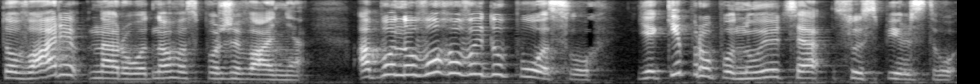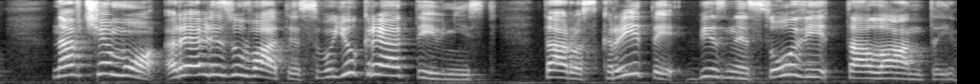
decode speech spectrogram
товарів народного споживання або нового виду послуг, які пропонуються суспільству. Навчимо реалізувати свою креативність та розкрити бізнесові таланти.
